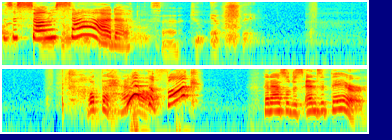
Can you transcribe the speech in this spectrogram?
This is so sad. Sad. to everything. What the hell? What the fuck? That asshole just ends it there.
